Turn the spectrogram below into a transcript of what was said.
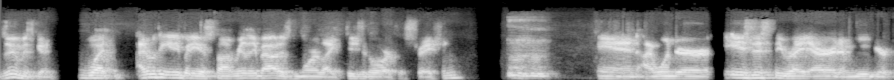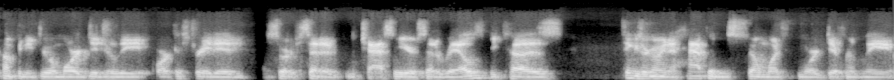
Zoom is good. What I don't think anybody has thought really about is more like digital orchestration. Mm-hmm. And I wonder, is this the right era to move your company to a more digitally orchestrated sort of set of chassis or set of rails? Because things are going to happen so much more differently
